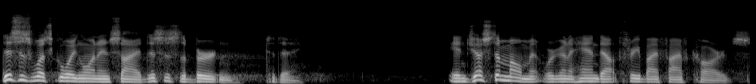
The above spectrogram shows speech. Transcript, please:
This is what's going on inside. This is the burden today. In just a moment, we're going to hand out three by five cards.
